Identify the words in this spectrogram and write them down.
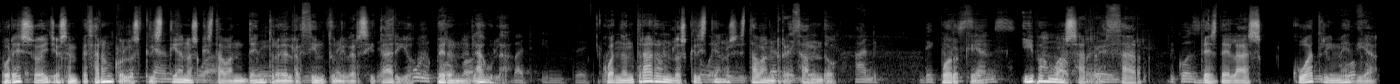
Por eso ellos empezaron con los cristianos que estaban dentro del recinto universitario, pero en el aula. Cuando entraron los cristianos estaban rezando porque íbamos a rezar desde las cuatro y media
